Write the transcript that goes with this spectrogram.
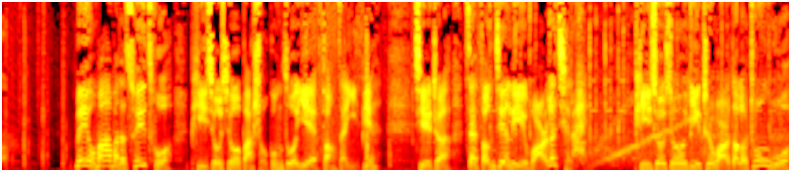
喽。没有妈妈的催促，皮羞羞把手工作业放在一边，接着在房间里玩了起来。皮羞羞一直玩到了中午，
